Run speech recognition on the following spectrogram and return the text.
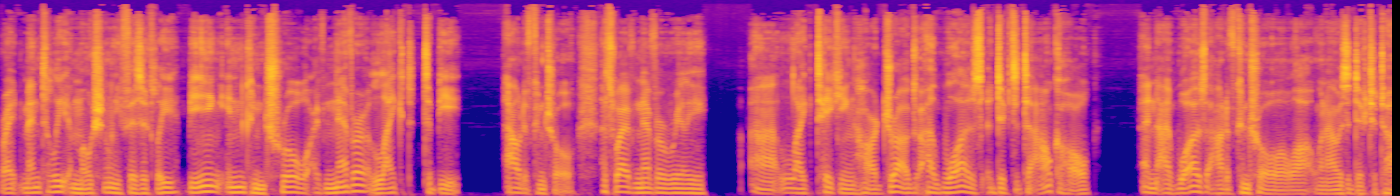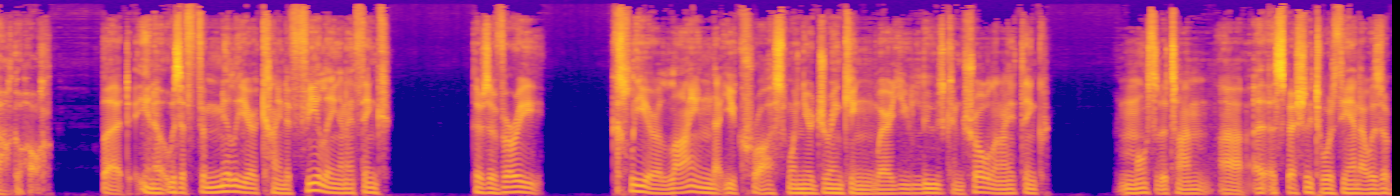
right? Mentally, emotionally, physically, being in control. I've never liked to be out of control. That's why I've never really uh, liked taking hard drugs. I was addicted to alcohol and I was out of control a lot when I was addicted to alcohol. But, you know, it was a familiar kind of feeling. And I think there's a very clear line that you cross when you're drinking where you lose control. And I think most of the time, uh, especially towards the end, I was a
